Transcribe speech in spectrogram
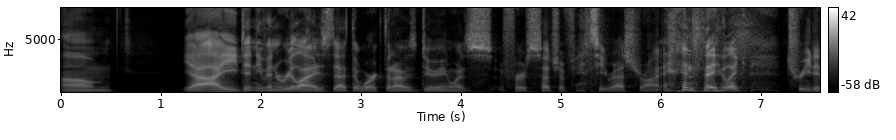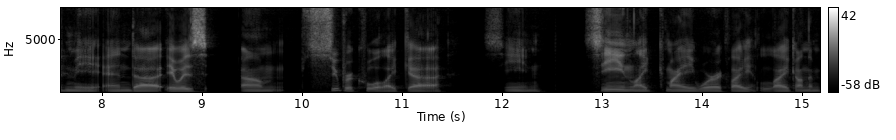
Um yeah, I didn't even realize that the work that I was doing was for such a fancy restaurant and they like treated me and uh it was um super cool like uh seeing seeing like my work like like on the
